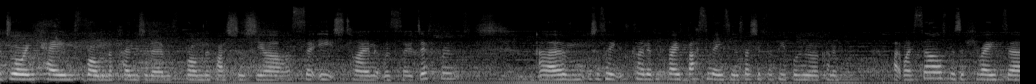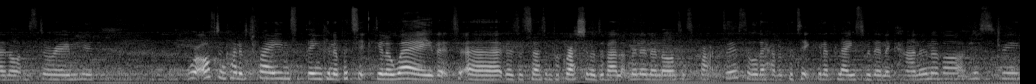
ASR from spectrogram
the drawing came from the pendulum, from the questions she asked. So each time it was so different, um, which I think is kind of very fascinating, especially for people who are kind of like myself, as a curator an art historian, who we're often kind of trained to think in a particular way that uh, there's a certain progression or development in an artist's practice, or they have a particular place within a canon of art history.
